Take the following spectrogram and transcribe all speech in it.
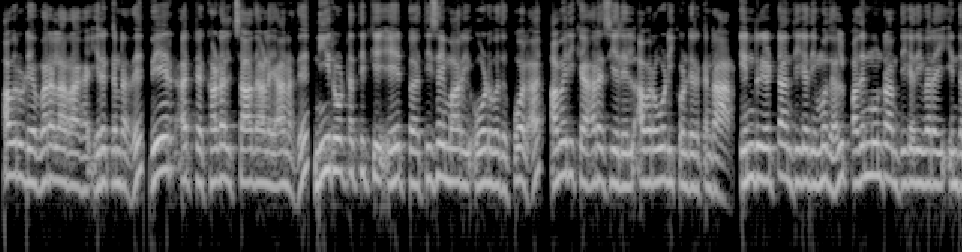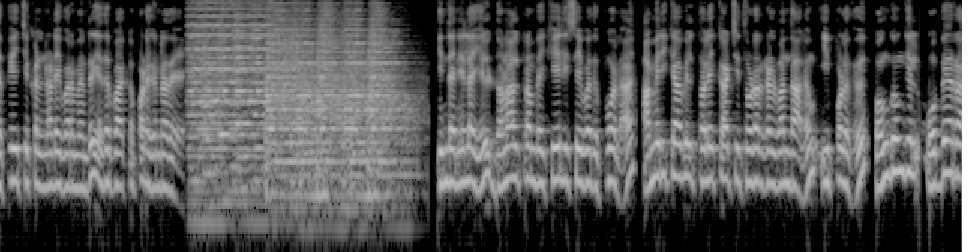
அவருடைய வரலாறாக இருக்கின்றது. வேர் அற்ற கடல் சாதாளையானது நீரோட்டத்திற்கு ஏற்ப திசை மாறி ஓடுவது போல அமெரிக்க அரசியலில் அவர் ஓடிக்கொண்டிருக்கின்றார். இன்று எட்டாம் திகதி முதல் பதிமூன்றாம் திகதி வரை இந்த பேச்சுக்கள் நடைபெறும் என்று எதிர்பார்க்கப்படுகின்றது. இந்த நிலையில் டொனால்ட் ட்ரம்பை கேலி செய்வது போல அமெரிக்காவில் தொலைக்காட்சி தொடர்கள் வந்தாலும் இப்பொழுது ஹொங்கொங்கில் ஒபேரா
